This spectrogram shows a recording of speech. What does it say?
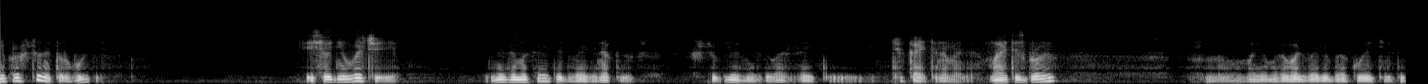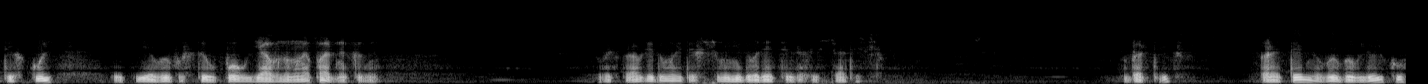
Ні про що не турбуйтесь. І сьогодні ввечері не замикайте двері на ключ, щоб я міг до вас зайти. Чекайте на мене. Маєте зброю? Ну, в моєму револьвері бракує тільки тих куль, які я випустив по уявному нападникові. Ви справді думаєте, що мені доведеться захищатись? Бертрікс ретельно вибив люльку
